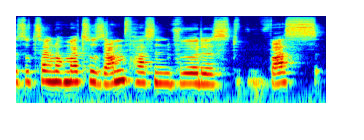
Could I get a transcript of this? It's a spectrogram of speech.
sozusagen nochmal zusammenfassen würdest, was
